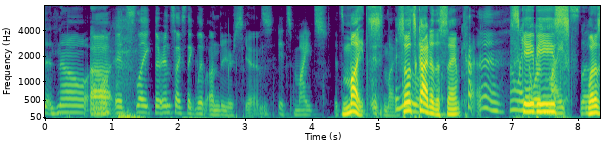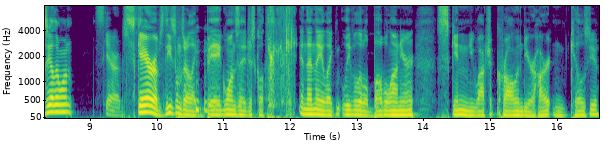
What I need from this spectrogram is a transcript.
N- No, Oh. uh, it's like they're insects that live under your skin. It's, it's mites. It's Mites. It's mites. So it's Ew. kind of the same. Ki- eh, I don't like the Scabies. mites, though. what is the other one? scarabs. Scarabs. These ones are like big ones that just go, and then they like leave a little bubble on your skin, and you watch it crawl into your heart and kills you.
